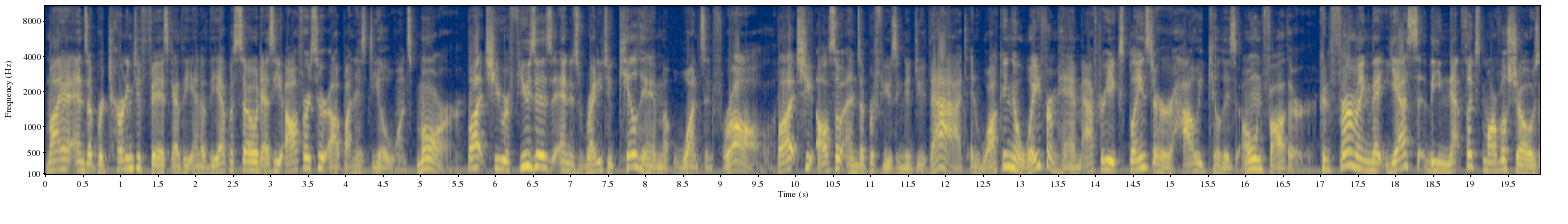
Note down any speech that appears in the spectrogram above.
Maya ends up returning to Fisk at the end of the episode as he offers her up on his deal once more. But she refuses and is ready to kill him once and for all. But she also ends up refusing to do that and walking away from him after he explains to her how he killed his own father. Confirming that yes, the Netflix Marvel shows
